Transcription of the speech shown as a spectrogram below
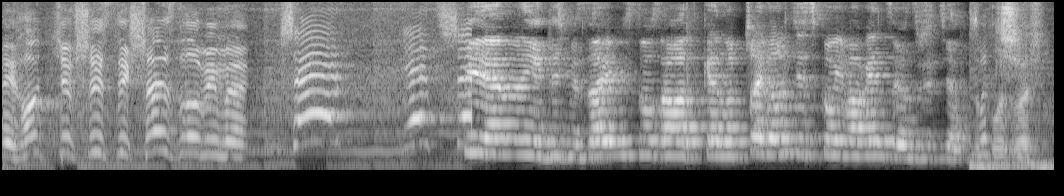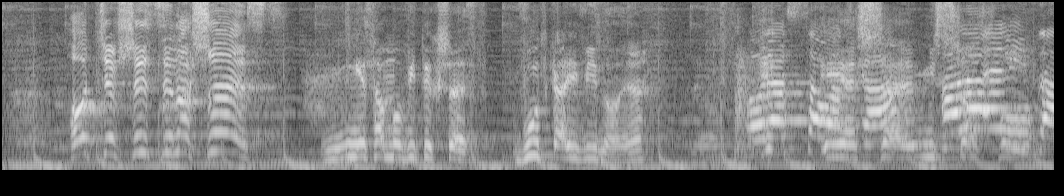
Ej, chodźcie wszyscy, chrzest robimy! Jest Pijemy, jedliśmy zajebistą sałatkę. No czego chcieć kurwa więcej od życia? Położyłeś? Chodźcie wszyscy na chrzest! Niesamowity chrzest. Wódka i wino, nie? Oraz sałatka. I jeszcze mistrzostwo. Ale Eliza.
